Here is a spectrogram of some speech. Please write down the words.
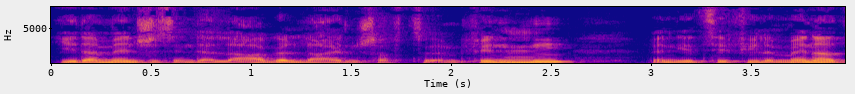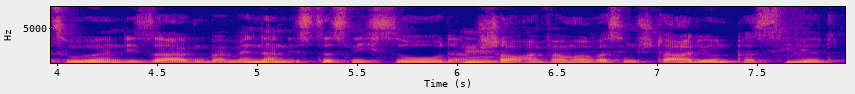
jeder Mensch ist in der Lage, Leidenschaft zu empfinden. Mhm wenn jetzt hier viele Männer zuhören, die sagen, bei Männern ist das nicht so, dann hm. schau einfach mal, was im Stadion passiert,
